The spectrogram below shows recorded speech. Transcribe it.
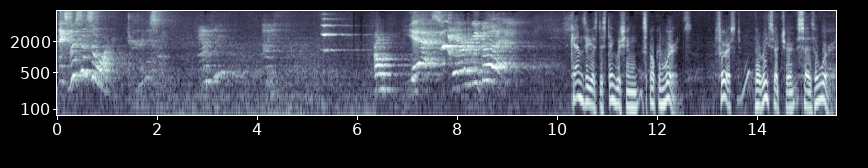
Let's listen some more. Turn this way. Yes, very good. Kanzi is distinguishing spoken words. First, the researcher says a word.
